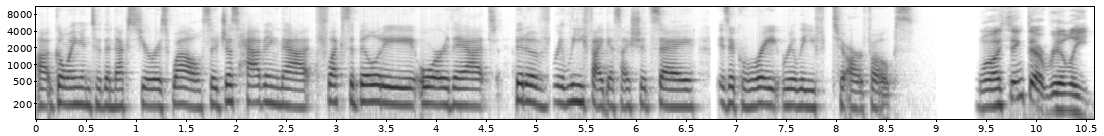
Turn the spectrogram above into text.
uh, going into the next year as well. So, just having that flexibility or that bit of relief, I guess I should say, is a great relief to our folks. Well, I think that really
